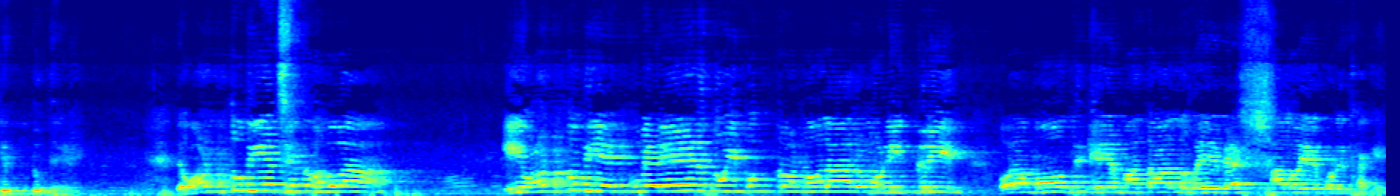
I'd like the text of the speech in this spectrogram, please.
হিন্দুদের। অর্থ দিয়েছেন ভগবান। এই অর্থ দিয়ে কুবেরের দুই পুত্র নলার মণিগ্রীব ওরা মদ খেয়ে মাতাল হয়ে বেশ্যালয়ে পড়ে থাকে।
